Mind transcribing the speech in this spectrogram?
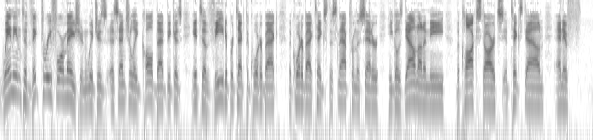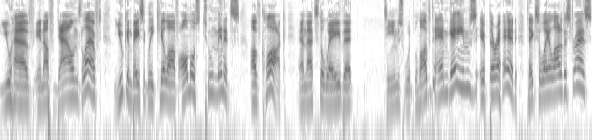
went into victory formation, which is essentially called that because it's a V to protect the quarterback, the quarterback takes the snap from the center, he goes down on a knee, the clock starts, it ticks down, and if you have enough downs left, you can basically kill off almost two minutes of clock. And that's the way that Teams would love to end games if they're ahead. Takes away a lot of the stress.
